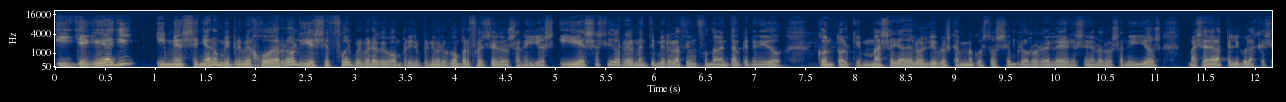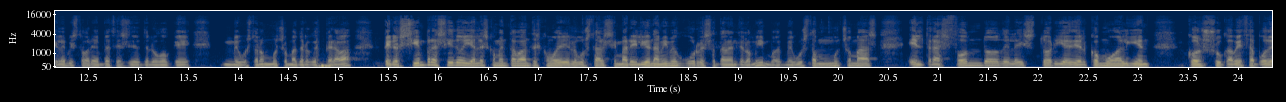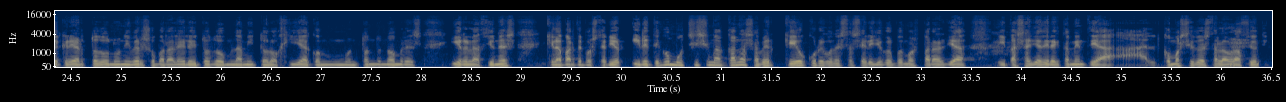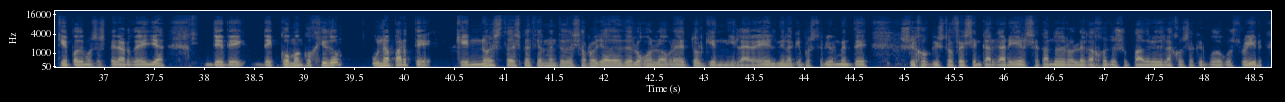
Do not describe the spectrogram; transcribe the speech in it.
y llegué allí y me enseñaron mi primer juego de rol y ese fue el primero que compré. El primero que compré fue El Señor de los Anillos. Y esa ha sido realmente mi relación fundamental que he tenido con Tolkien. Más allá de los libros, que a mí me costó siempre horror leer El Señor de los Anillos, más allá de las películas, que sí la he visto varias veces y desde luego que me gustaron mucho más de lo que esperaba, pero siempre ha sido, ya les comentaba antes como a ella le gustaba el Silmarillion, a mí me ocurre exactamente lo mismo. Me gusta mucho más el trasfondo de la historia y del cómo alguien con su cabeza puede crear todo un universo paralelo y toda una mitología con un montón de nombres y relaciones que la parte posterior. Y le tengo muchísimas ganas a ver qué ocurre con esta serie. Yo creo que podemos parar ya y pasar ya directamente a, cómo ha sido esta elaboración y qué podemos esperar de ella, de, cómo han cogido una parte que no está especialmente desarrollada desde luego en la obra de Tolkien, ni la de él, ni la que posteriormente su hijo Christopher se encargaría ir sacando de los legajos de su padre y de las cosas que él pudo construir,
